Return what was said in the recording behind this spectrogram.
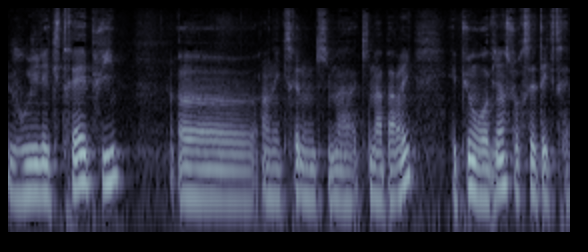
je vous lis l'extrait, puis euh, un extrait donc, qui m'a parlé, et puis on revient sur cet extrait.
